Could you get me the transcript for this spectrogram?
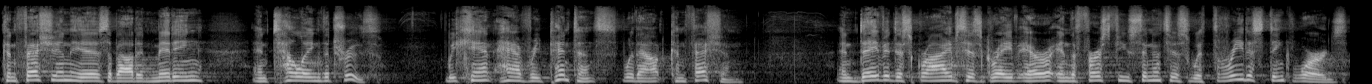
Confession is about admitting and telling the truth. We can't have repentance without confession. And David describes his grave error in the first few sentences with three distinct words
